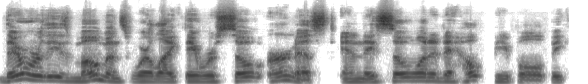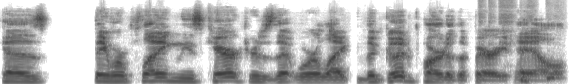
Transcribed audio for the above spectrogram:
there were these moments where like they were so earnest and they so wanted to help people because they were playing these characters that were like the good part of the fairy tale.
